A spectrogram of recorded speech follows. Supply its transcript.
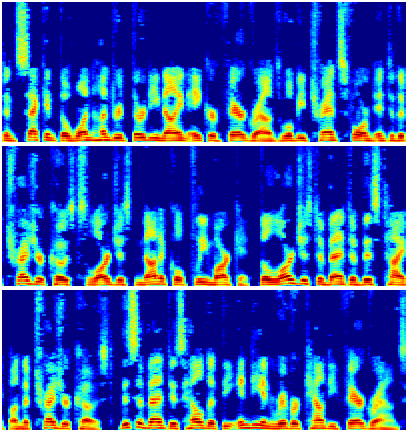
and 2 the 139-acre fairgrounds will be transformed into the Treasure Coast's largest nautical flea market, the largest event of this type on the Treasure Coast. This event is held at the Indian River County Fairgrounds,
